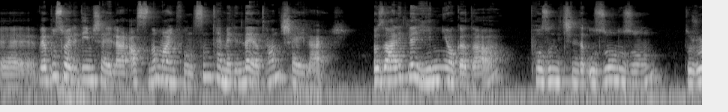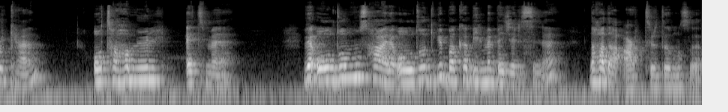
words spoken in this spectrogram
Ee, ve bu söylediğim şeyler aslında mindfulness'ın temelinde yatan şeyler. Özellikle yin yogada pozun içinde uzun uzun dururken o tahammül etme ve olduğumuz hale olduğu gibi bakabilme becerisini daha da arttırdığımızı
